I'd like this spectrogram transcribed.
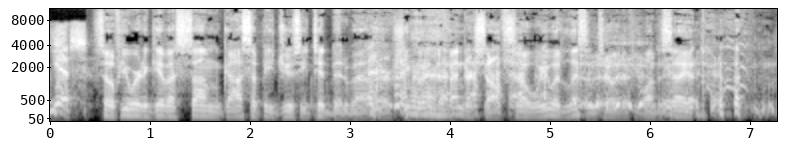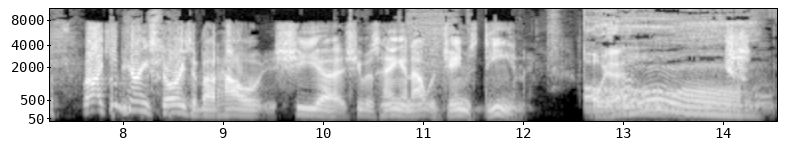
Yes. So if you were to give us some gossipy, juicy tidbit about her, she couldn't defend herself, so we would listen to it if you wanted to say it. Well, I keep hearing stories about how she uh, she was hanging out with James Dean. oh, yeah? Oh.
